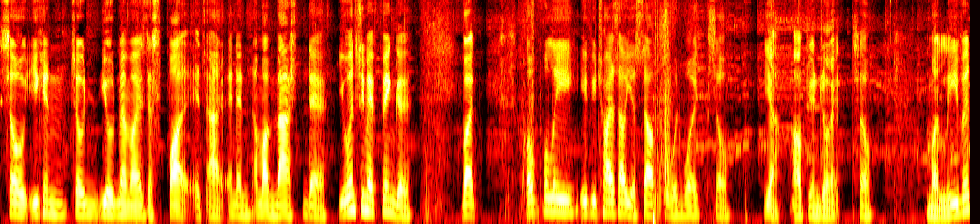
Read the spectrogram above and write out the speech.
so you can so you'll memorize the spot it's at, and then I'm gonna mash there. You won't see my finger, but hopefully if you try this out yourself, it would work. So yeah, I hope you enjoy it. So I'm gonna leave it.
